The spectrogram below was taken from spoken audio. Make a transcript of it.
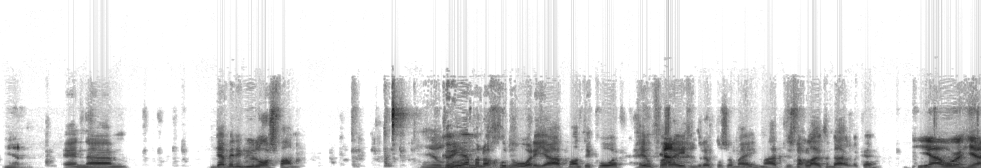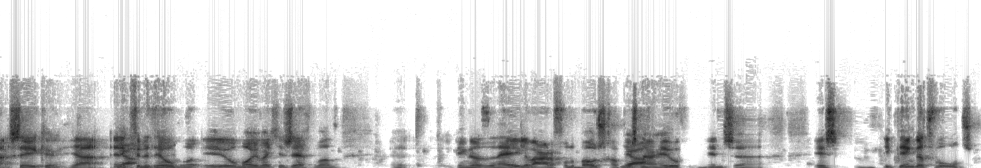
Ja. En um, daar ben ik nu los van. Heel Kun je me nog goed horen, Jaap? Want ik hoor heel veel ja. regendruppels omheen, maar het is nog luid en duidelijk, hè? Ja hoor, ja, zeker. Ja. En ja. ik vind het heel mooi, heel mooi wat je zegt, want ik denk dat het een hele waardevolle boodschap is naar heel veel mensen. Is, ik denk dat we ons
